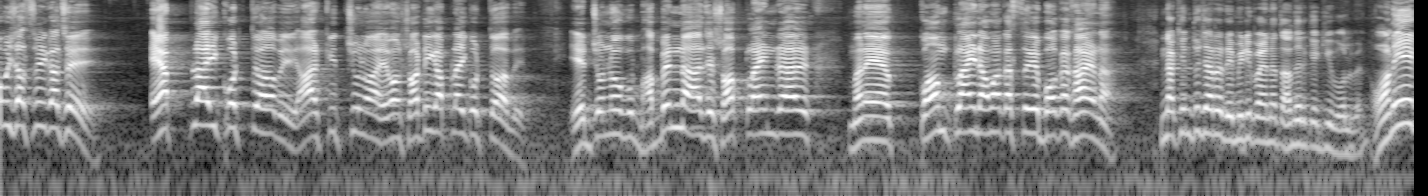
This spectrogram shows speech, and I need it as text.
অভিশাস্ত্রীর কাছে। অ্যাপ্লাই করতে হবে, আর কিচ্ছু নয়, এবং সঠিক অ্যাপ্লাই করতে হবে। এর জন্য ভাববেন না যে সব ক্লায়েন্টরা মানে কম ক্লায়েন্ট আমার কাছ থেকে বকা খায় না। না কিন্তু যারা রেমেডি পায় না তাদেরকে কি বলবেন? অনেক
